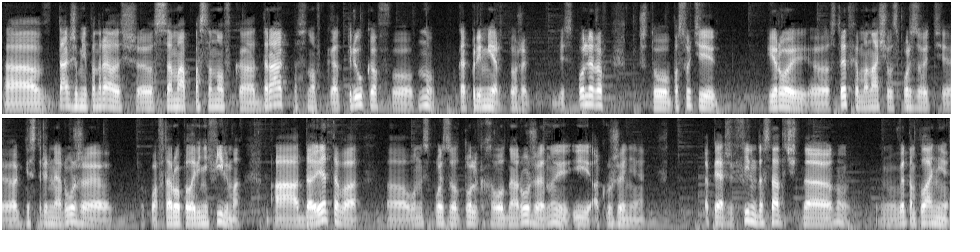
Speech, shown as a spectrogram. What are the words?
А, также мне понравилась э, сама постановка драк, постановка трюков. Э, ну, как пример, тоже без спойлеров, что, по сути, герой э, Стэтхэма начал использовать огнестрельное оружие во второй половине фильма. А до этого он использовал только холодное оружие, ну и, и окружение. Опять же, фильм достаточно, ну, в этом плане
